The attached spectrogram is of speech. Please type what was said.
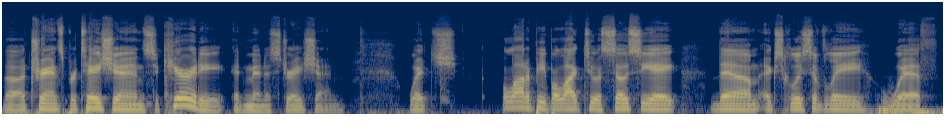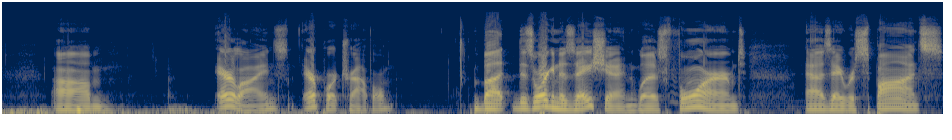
the Transportation Security Administration, which a lot of people like to associate them exclusively with um, airlines, airport travel. But this organization was formed as a response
